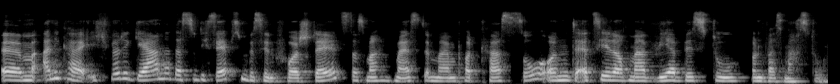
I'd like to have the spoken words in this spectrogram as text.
ähm, Annika, ich würde gerne, dass du dich selbst ein bisschen vorstellst. Das mache ich meist in meinem Podcast so. Und erzähl doch mal, wer bist du und was machst du?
